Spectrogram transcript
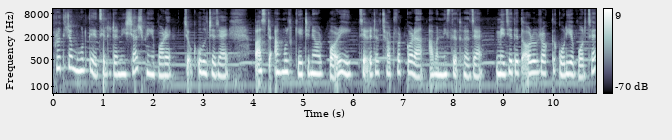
প্রতিটা মুহূর্তে ছেলেটার নিঃশ্বাস ভেঙে পড়ে, চোখ উল্টে যায়। পাঁচটা আঙুল কেটে নেওয়ার পরেই ছেলেটা ছটফট করা আবার নিস্তেত হয়ে যায়। মেঝেতে তরল রক্ত করিয়ে পড়ছে,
